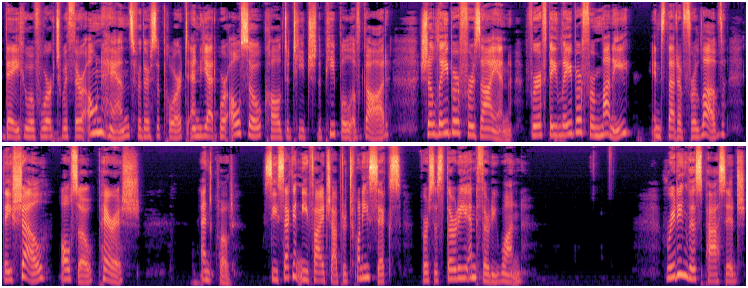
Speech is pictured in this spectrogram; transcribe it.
they who have worked with their own hands for their support and yet were also called to teach the people of God, shall labor for Zion, for if they labor for money instead of for love, they shall also perish. See 2 Nephi chapter 26, verses 30 and 31. Reading this passage,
